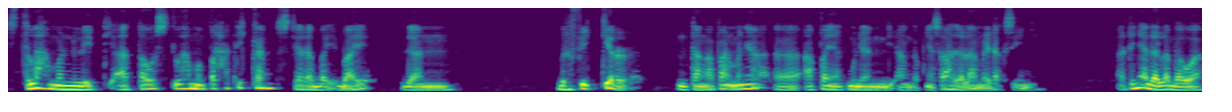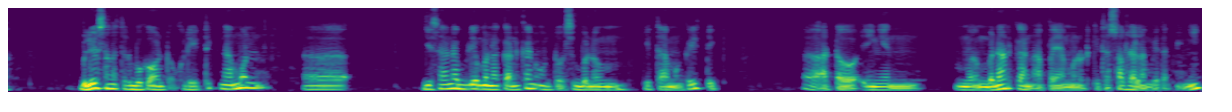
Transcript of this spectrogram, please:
setelah meneliti atau setelah memperhatikan secara baik-baik dan berpikir tentang apa namanya eh, apa yang kemudian dianggapnya salah dalam redaksi ini. Artinya adalah bahwa beliau sangat terbuka untuk kritik, namun eh, di sana beliau menekankan untuk sebelum kita mengkritik eh, atau ingin membenarkan apa yang menurut kita salah dalam kitab ini,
